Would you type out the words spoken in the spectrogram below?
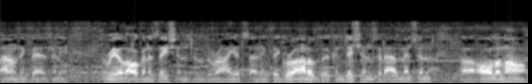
I don't think there's any real organization to the riots. I think they grow out of the conditions that I've mentioned uh, all along.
